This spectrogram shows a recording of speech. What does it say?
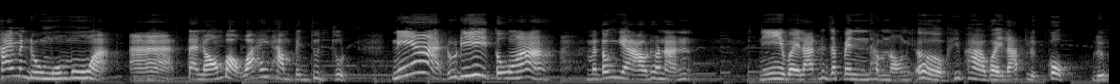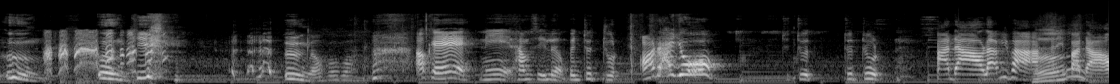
ให้มันดูมัวๆอ่า แต่น้องบอกว่าให้ทำเป็นจุดๆ เนี่ย ดูดิตัว มันต้องยาวเท่านั้น นี่ไวรัสมันจะเป็นทำนองนี้เออ พี่พาไวรัสหรือกบหรืออึ่งอึ่งพี่อึ่งแล้วป่าวะโอเค นี่ทำสีเหลืองเป็นจุดๆอ๋อได้อยู่จุดๆจุดๆปลาดาวแล้วพี่ผาฮะอันนี้ปลาดาว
